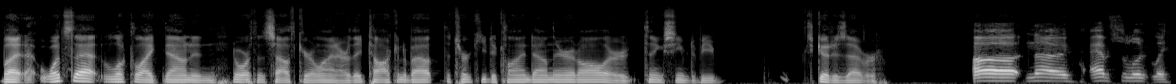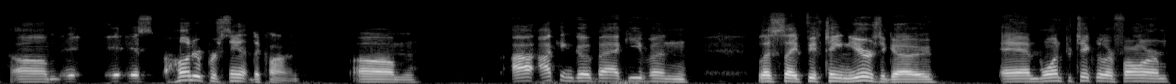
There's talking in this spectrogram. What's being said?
but what's that look like down in North and South Carolina? Are they talking about the turkey decline down there at all, or things seem to be as good as ever? Uh, no, absolutely. Um, it, it it's hundred percent decline. Um, I I can go back even, let's say, fifteen years ago, and one particular farm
